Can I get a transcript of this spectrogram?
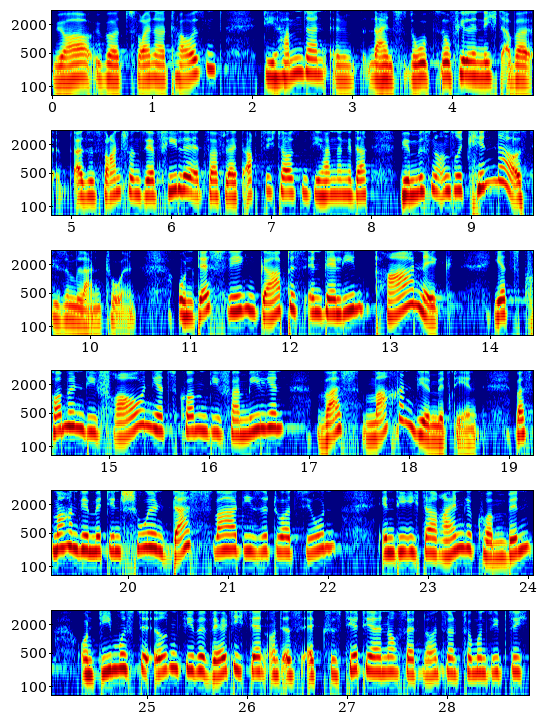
ja, über 200.000. Die haben dann, äh, nein, so, so viele nicht, aber also es waren schon sehr viele, etwa vielleicht 80.000, die haben dann gedacht, wir müssen unsere Kinder aus diesem Land holen. Und deswegen gab es in Berlin Panik Jetzt kommen die Frauen, jetzt kommen die Familien. Was machen wir mit denen? Was machen wir mit den Schulen? Das war die Situation, in die ich da reingekommen bin. Und die musste irgendwie bewältigt werden. Und es existierte ja noch seit 1975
